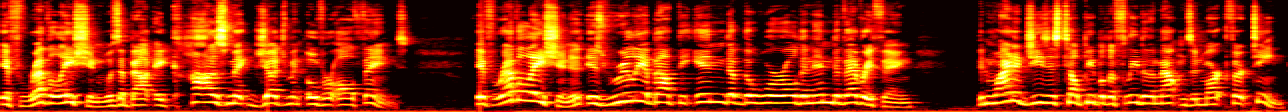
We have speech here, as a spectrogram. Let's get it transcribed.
if Revelation was about a cosmic judgment over all things? If Revelation is really about the end of the world and end of everything, then why did Jesus tell people to flee to the mountains in Mark 13?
